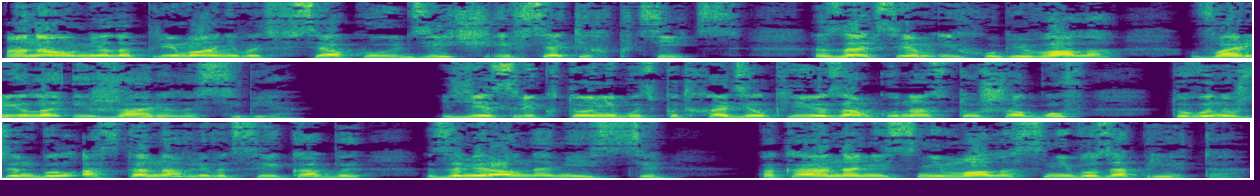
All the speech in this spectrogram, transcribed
Она умела приманивать всякую дичь и всяких птиц, затем их убивала, варила и жарила себе. Если кто-нибудь подходил к ее замку на сто шагов, то вынужден был останавливаться и как бы замирал на месте, пока она не снимала с него запрета.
